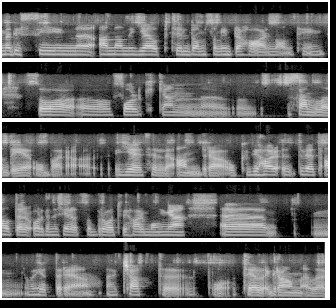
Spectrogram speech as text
medicin, annan hjälp till de som inte har någonting så uh, folk kan uh, samla det och bara ge till andra. Och vi har, du vet, allt är organiserat så bra att vi har många uh, vad heter det, eh, chatt eh, på Telegram eller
